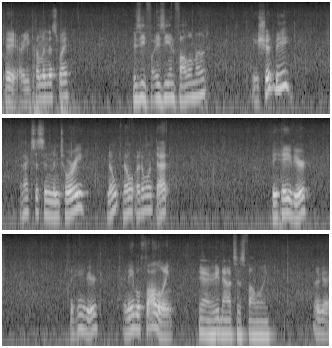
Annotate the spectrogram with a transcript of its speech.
Okay, are you coming this way? Is he, is he in follow mode? He should be. Access inventory. No, no, I don't want that. Behavior. Behavior. Enable following. Yeah, right now it says following. Okay.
